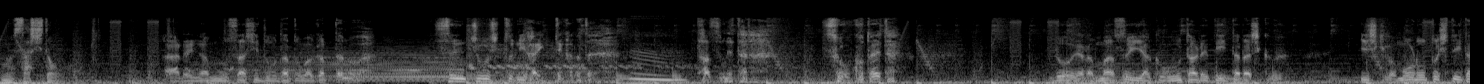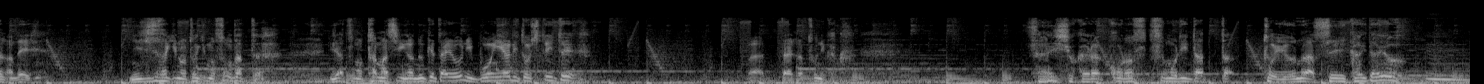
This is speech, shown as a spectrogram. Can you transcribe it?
武蔵道あれが武蔵道だと分かったのは船長室に入ってからだ。うん。尋ねたらそう答えた。どうやら麻酔薬を打たれていたらしく意識は朦朧としていたがね虹先の時もそうだった。奴も魂が抜けたようにぼんやりとしていて。まあだがとにかく最初から殺すつもりだったというのは正解だよ。うん。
